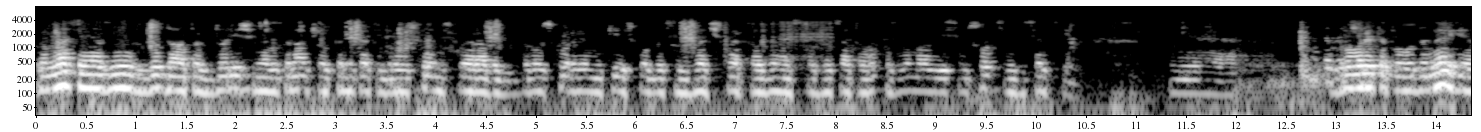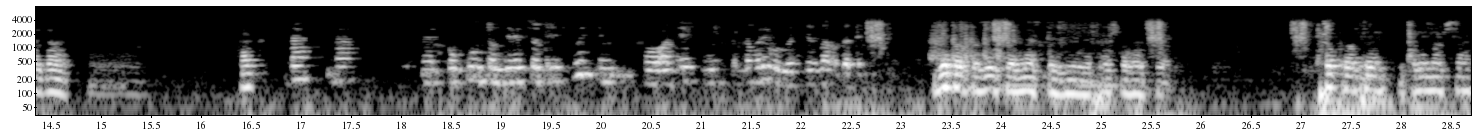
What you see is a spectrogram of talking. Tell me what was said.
Про внесення змін в додаток до рішення виконавчого комітету Бровської міської ради Бровського району Київської області з 24.11.2020 року з номером 877. Е, Бровари тепловоденергія, да. Так? Да, да. Е, По пунктам 938 по адресі міста Бровари в області Злагода 30. Є пропозиція внести зміни. Прошу голосувати. Хто проти? Утримався?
